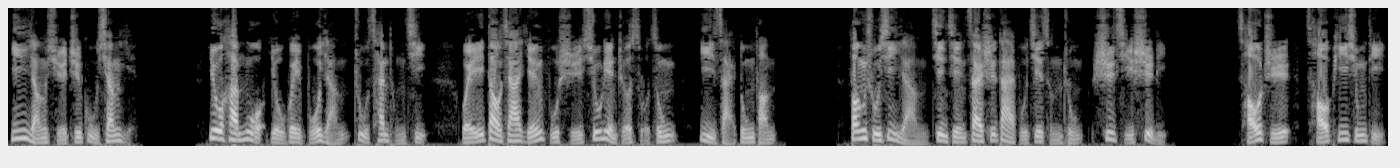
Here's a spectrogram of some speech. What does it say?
阴阳学之故乡也。右汉末有位伯阳著参同契，为道家严福时修炼者所宗，亦在东方。方术信仰渐渐在士大夫阶层中失其势力。曹植、曹丕兄弟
